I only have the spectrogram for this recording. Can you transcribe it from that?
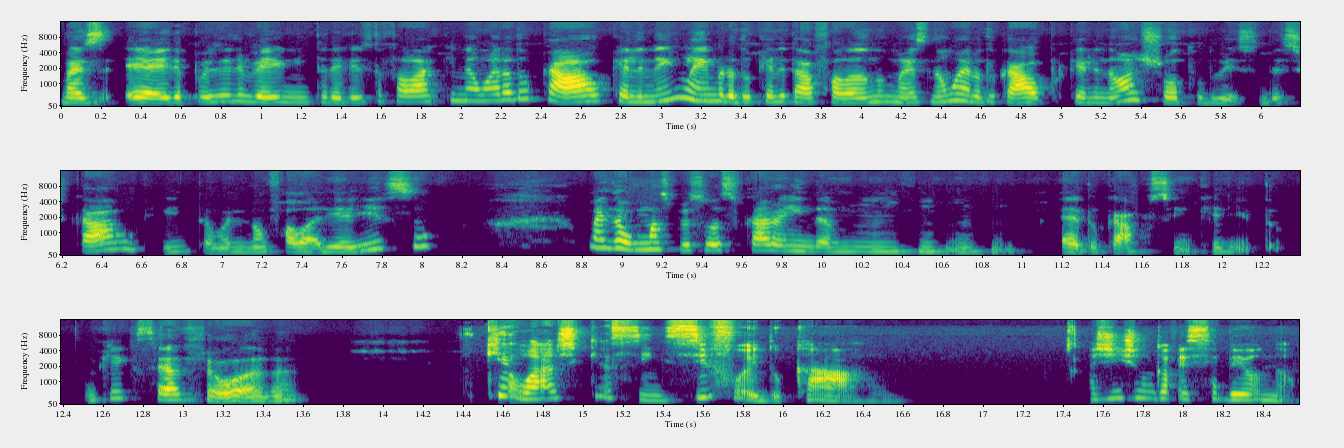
mas é, depois ele veio em entrevista falar que não era do carro, que ele nem lembra do que ele estava falando, mas não era do carro porque ele não achou tudo isso desse carro, então ele não falaria isso. Mas algumas pessoas ficaram ainda, hum, hum, hum, hum é do carro sim, querido. O que, que você achou, Ana? Que eu acho que assim, se foi do carro, a gente nunca vai saber ou não.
